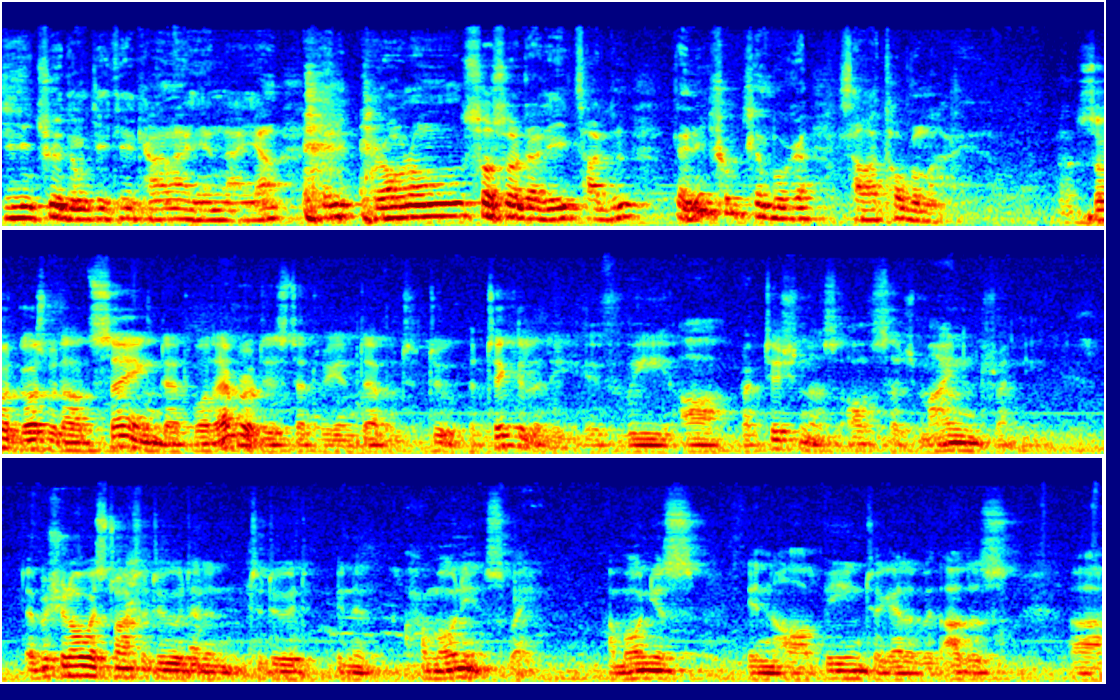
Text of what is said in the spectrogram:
jidhī chūdhūng jidhī kāna yin na yāng tani rōng rōng sō sō dhā rī chādhū tani shū kīmbu kā sāwa tōgu mā rī. So it goes without saying that whatever it is that we endeavor to do, particularly we are practitioners of such mind training, that we should always try to do it in to do it in a harmonious way, harmonious in our being together with others. Uh,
